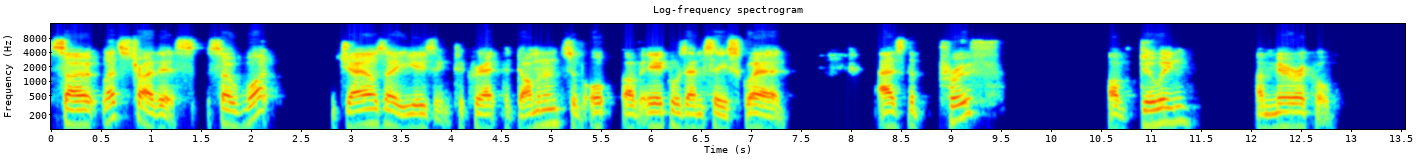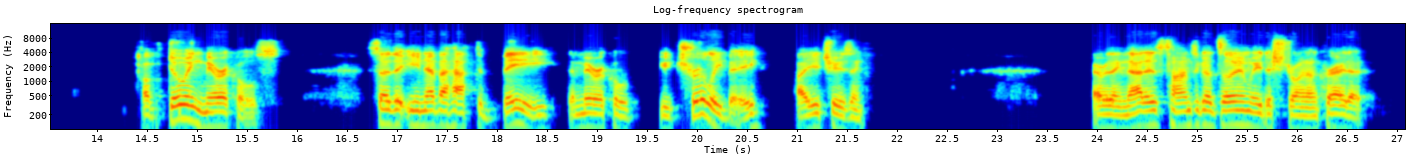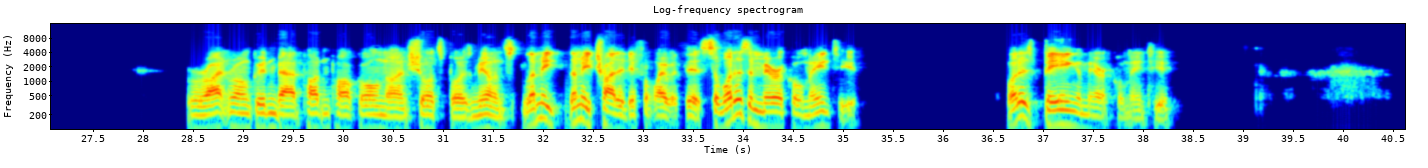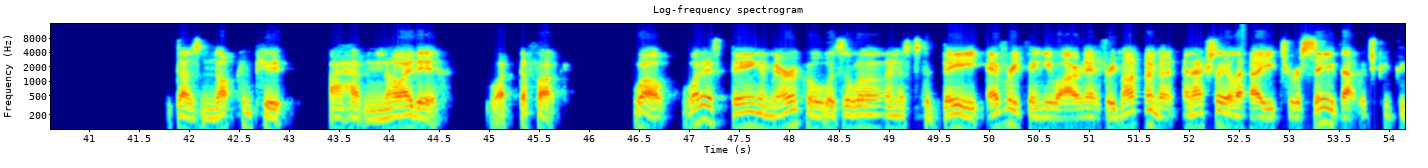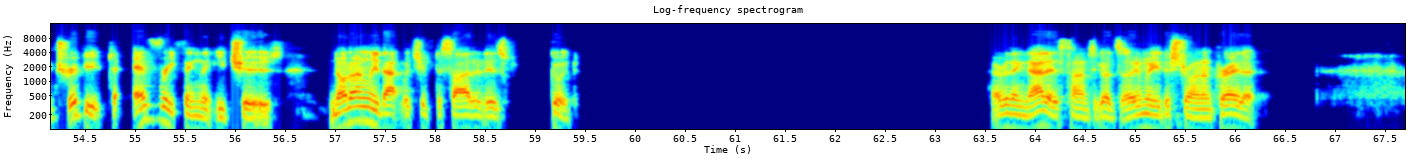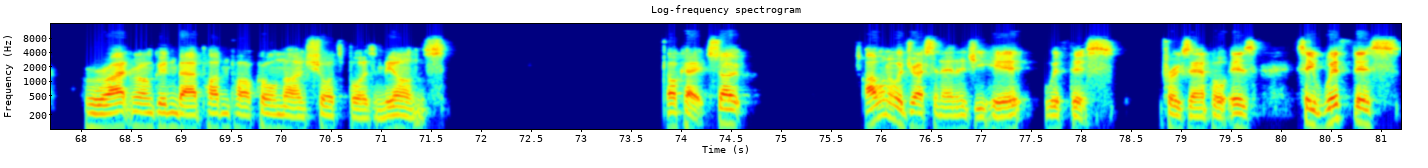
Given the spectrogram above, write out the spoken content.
So let's try this. So what jails are you using to create the dominance of of E equals mc squared as the proof of doing a miracle, of doing miracles, so that you never have to be the miracle you truly be, are you choosing? Everything that is times a godzillion, we destroy and uncreate it. Right and wrong, good and bad, POD and POC, all nine shorts, boys, millions. Let me let me try it a different way with this. So, what does a miracle mean to you? What does being a miracle mean to you? Does not compute. I have no idea. What the fuck? Well, what if being a miracle was the willingness to be everything you are in every moment and actually allow you to receive that which can contribute to everything that you choose, not only that which you've decided is good? Everything that is times a godzillion where you destroy and uncreate it. Right and wrong, good and bad, POD and POC, all nine shorts, boys and beyonds. Okay, so I want to address an energy here with this, for example, is see with this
